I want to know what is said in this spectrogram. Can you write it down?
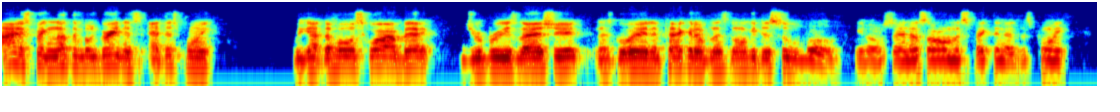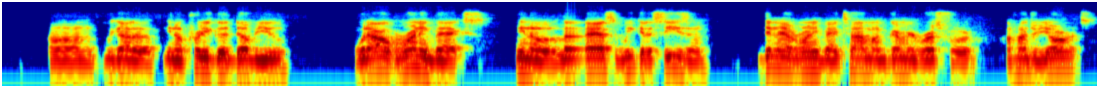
I expect nothing but greatness at this point. We got the whole squad back. Drew Brees last year. Let's go ahead and pack it up. let's go and get this Super Bowl. You know what I'm saying? That's all I'm expecting at this point. Um, we got a you know pretty good W without running backs, you know, the last week of the season, didn't have a running back. Ty Montgomery rushed for 100 yards.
